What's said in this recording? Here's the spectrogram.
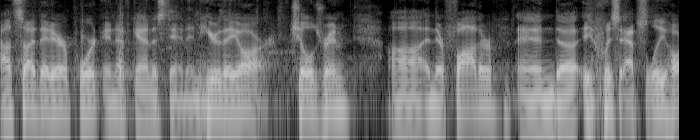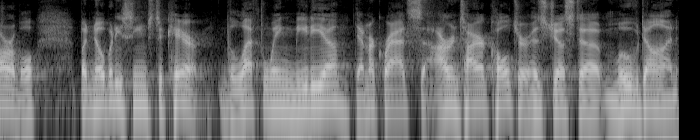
outside that airport in Afghanistan. And here they are children uh, and their father, and uh, it was absolutely horrible. But nobody seems to care. The left wing media, Democrats, our entire culture has just uh, moved on.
